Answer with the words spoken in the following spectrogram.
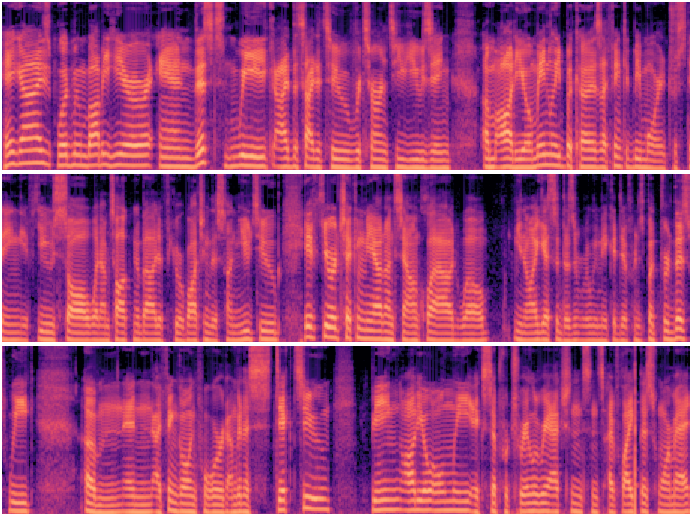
Hey guys, Blood Moon Bobby here, and this week I decided to return to using um audio mainly because I think it'd be more interesting if you saw what I'm talking about if you're watching this on YouTube. If you're checking me out on SoundCloud, well, you know, I guess it doesn't really make a difference. But for this week, um and I think going forward, I'm going to stick to being audio only except for trailer reactions since I've liked this format.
